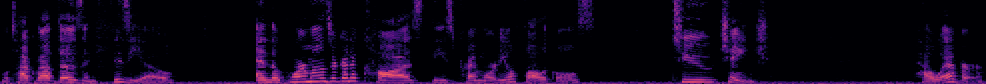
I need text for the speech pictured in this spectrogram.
We'll talk about those in physio. And the hormones are going to cause these primordial follicles to change. However,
